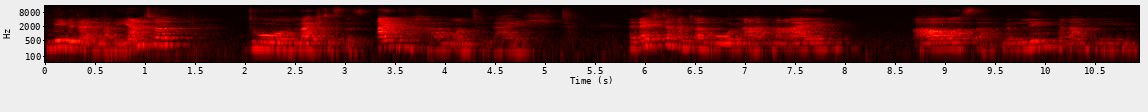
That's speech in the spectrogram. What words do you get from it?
Wähle deine Variante. Du möchtest es einfach haben und leicht. Rechte Hand am Boden, atme ein, ausatmen, linken Arm heben,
